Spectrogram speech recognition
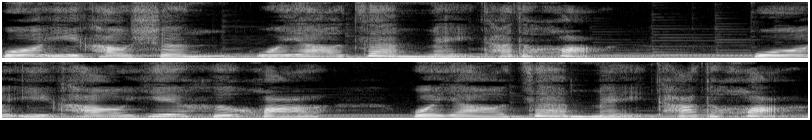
我倚靠神，我要赞美他的话。我倚靠耶和华，我要赞美他的话。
